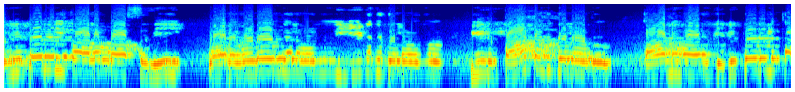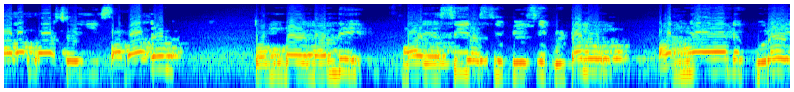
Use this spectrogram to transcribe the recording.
ఎడిటోరియల్ కాలం రాస్తుంది. వాడు ఎవడో తెలియదు ఈడికి తెలియదు ఈడి పాపకు తెలియదు కానీ వారికి ఎడిటోరియల్ కాలం రాసే ఈ సమాజం తొంభై మంది మా ఎస్సీ ఎస్సీ బీసీ బిడ్డలు అన్యాయానికి గురై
